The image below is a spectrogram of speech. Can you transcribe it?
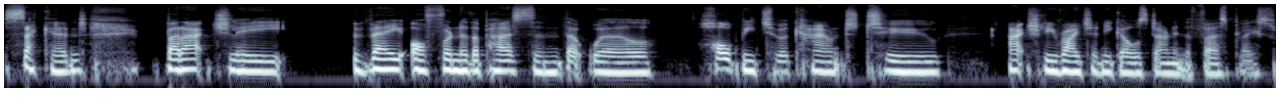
second, but actually, they often are the person that will hold me to account to actually write any goals down in the first place.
